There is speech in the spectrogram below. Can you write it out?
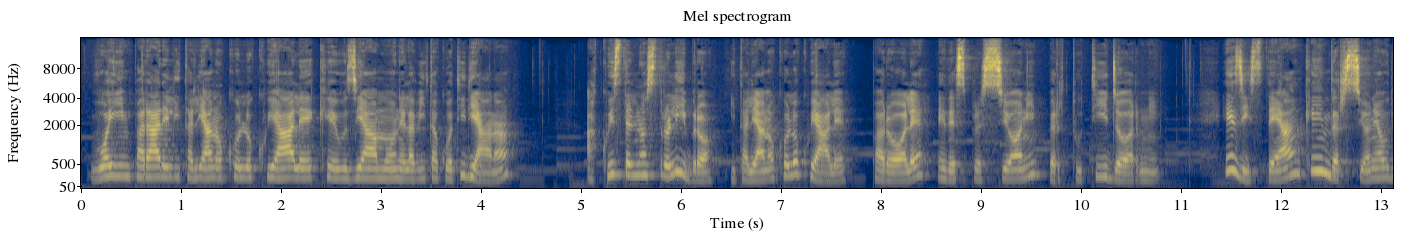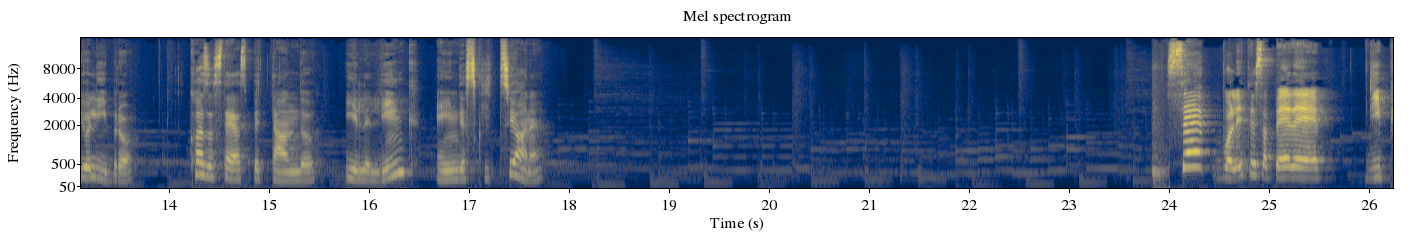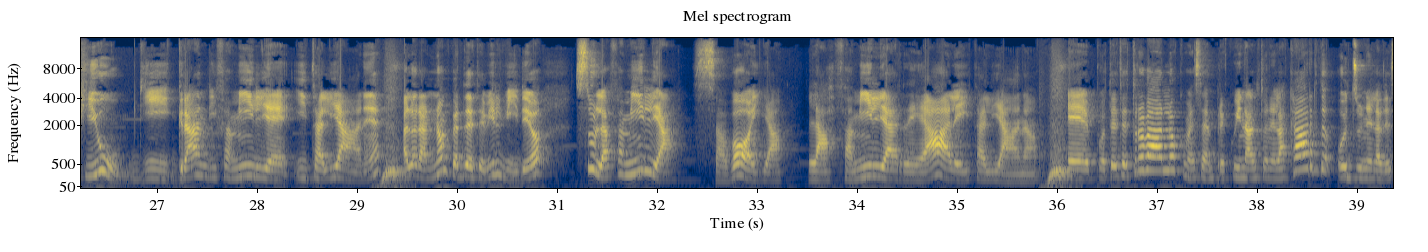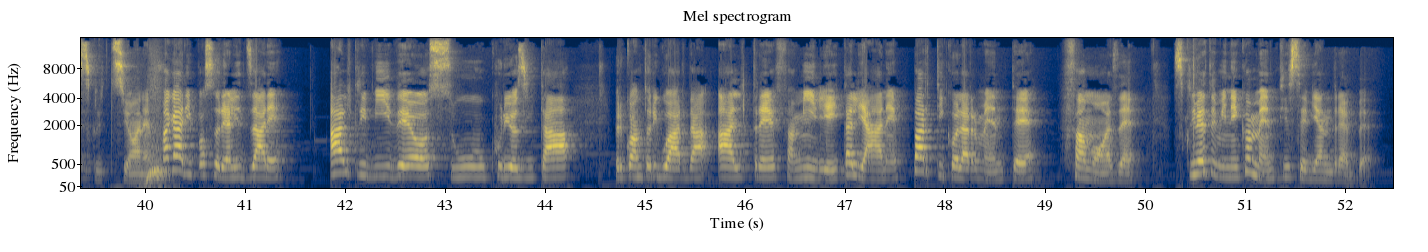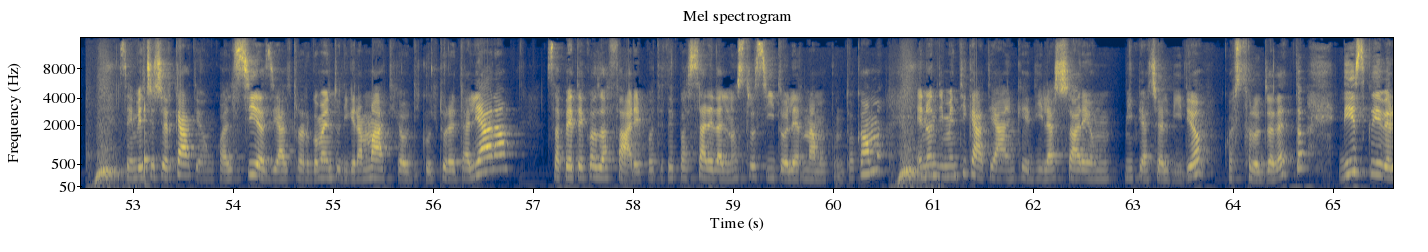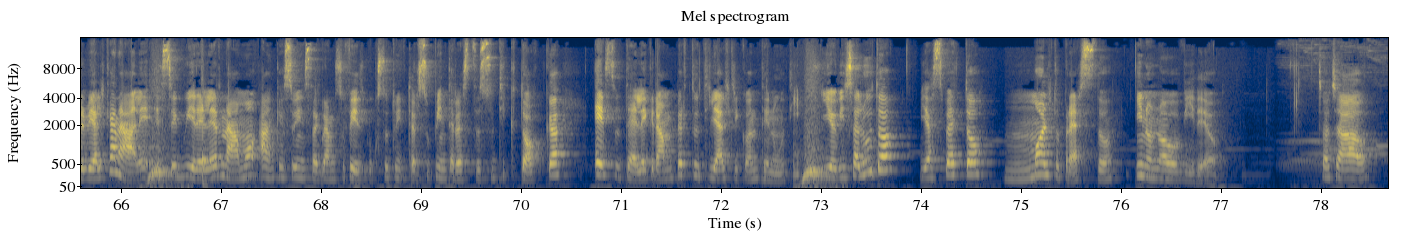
Vuoi imparare l'italiano colloquiale che usiamo nella vita quotidiana? Acquista il nostro libro Italiano colloquiale, parole ed espressioni per tutti i giorni. Esiste anche in versione audiolibro. Cosa stai aspettando? Il link è in descrizione. Se volete sapere di più di grandi famiglie italiane, allora non perdetevi il video sulla famiglia Savoia, la famiglia reale italiana. E potete trovarlo come sempre qui in alto nella card o giù nella descrizione. Magari posso realizzare altri video su curiosità per quanto riguarda altre famiglie italiane particolarmente famose. Scrivetemi nei commenti se vi andrebbe. Se invece cercate un qualsiasi altro argomento di grammatica o di cultura italiana, sapete cosa fare, potete passare dal nostro sito lernamo.com e non dimenticate anche di lasciare un mi piace al video, questo l'ho già detto, di iscrivervi al canale e seguire Lernamo anche su Instagram, su Facebook, su Twitter, su Pinterest, su TikTok e su Telegram per tutti gli altri contenuti. Io vi saluto, vi aspetto molto presto in un nuovo video. Ciao ciao!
